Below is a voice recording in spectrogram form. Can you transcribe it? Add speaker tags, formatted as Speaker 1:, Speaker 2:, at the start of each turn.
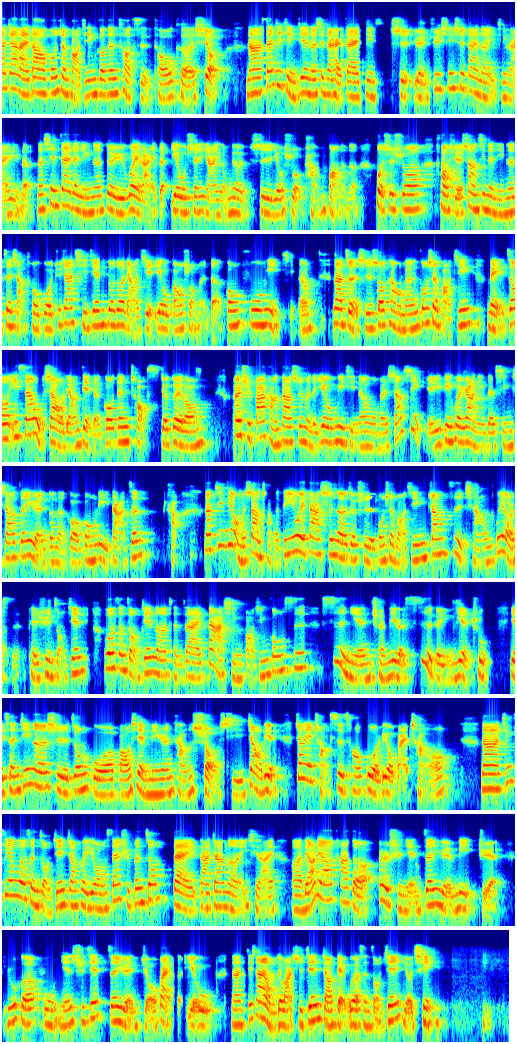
Speaker 1: 大家来到工盛保金 Golden Talks 头壳秀。那三级警戒呢，现在还在进行，是远距新时代呢已经来临了。那现在的您呢，对于未来的业务生涯有没有是有所彷徨的呢？或者是说好学上进的您呢，正想透过居家期间多多了解业务高手们的功夫秘籍呢？那准时收看我们丰盛保金每周一、三、五下午两点的 Golden Talks 就对喽。二十八堂大师们的业务秘籍呢，我们相信也一定会让您的行销增援都能够功力大增。好，那今天我们上场的第一位大师呢，就是丰盛保金张自强 Wilson 培训总监。Wilson 总监呢，曾在大型保金公司四年成立了四个营业处，也曾经呢是中国保险名人堂首席教练，教练场次超过六百场哦。那今天 Wilson 总监将会用三十分钟带大家呢一起来呃聊聊他的二十年增援秘诀。如何五年时间增援九百个业务？那接下来我们就把时间交给 Wilson 总监，有请。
